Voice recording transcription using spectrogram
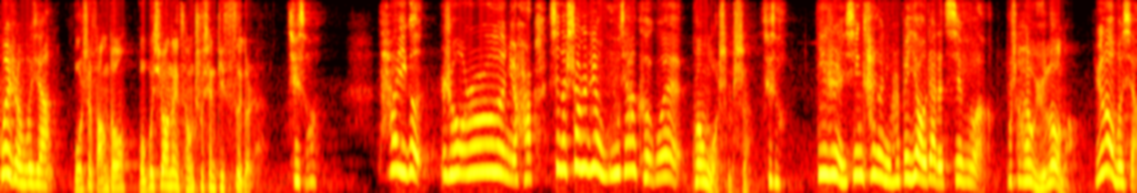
为什么不行？我是房东，我不希望那层出现第四个人。季总，她一个柔柔弱弱的女孩，现在伤成这样，无家可归，关我什么事？季总，你忍心看个女孩被要债的欺负啊？不是还有娱乐吗？娱乐不行，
